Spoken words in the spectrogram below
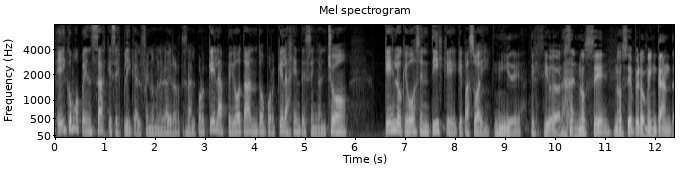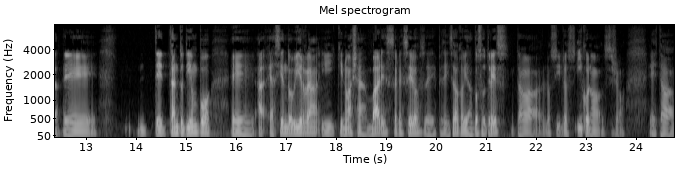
Eh, ¿Y cómo pensás que se explica el fenómeno de la birra artesanal? ¿Por qué la pegó tanto? ¿Por qué la gente se enganchó? ¿Qué es lo que vos sentís que, que pasó ahí? Ni idea, te digo la verdad, no sé, no sé, pero me encanta. Eh, de tanto tiempo eh, haciendo birra y que no haya bares cerveceros eh, especializados, que había dos o tres, estaba los, los íconos, sé yo, estaba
